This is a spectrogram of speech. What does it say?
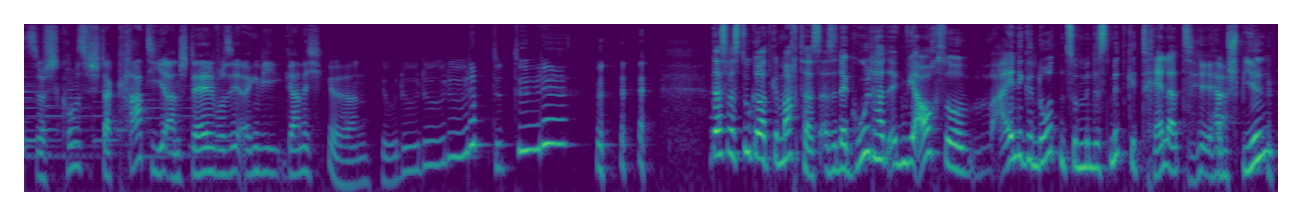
So komische Staccati anstellen, wo sie irgendwie gar nicht gehören. Das, was du gerade gemacht hast, also der Gould hat irgendwie auch so einige Noten zumindest mitgetrellert ja. beim Spielen.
